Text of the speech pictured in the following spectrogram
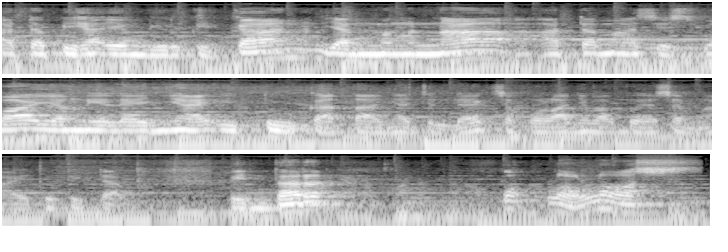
Ada pihak yang dirugikan, yang mengenal ada mahasiswa yang nilainya itu katanya jelek, sekolahnya waktu SMA itu tidak pintar, kok lolos.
